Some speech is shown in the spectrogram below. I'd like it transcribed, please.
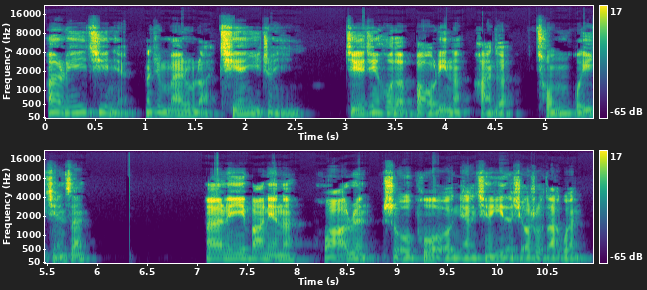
二零一七年那就迈入了千亿阵营。解禁后的保利呢，喊着重回前三。二零一八年呢，华润首破两千亿的销售大关，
